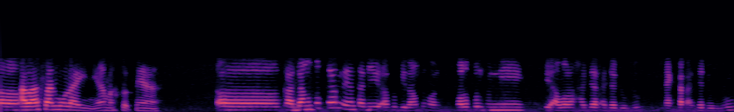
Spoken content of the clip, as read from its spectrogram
eh, alasan mulainya maksudnya eh, kadang tuh kan yang tadi aku bilang tuh Un, walaupun ini di awal hajar aja dulu, nekat aja dulu,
